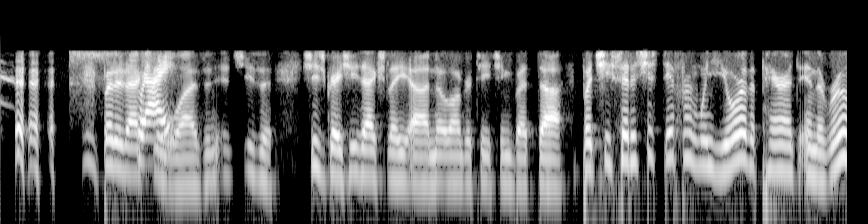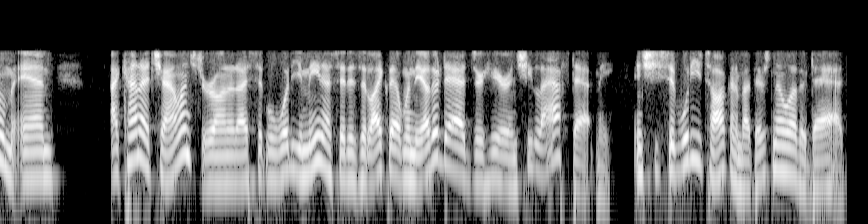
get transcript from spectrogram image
but it actually Right. was. And, and she's a she's great. She's actually uh, no longer teaching, but uh, but she said it's just different when you're the parent in the room and. I kind of challenged her on it. I said, "Well, what do you mean?" I said, "Is it like that when the other dads are here?" And she laughed at me. And she said, "What are you talking about? There's no other dads."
